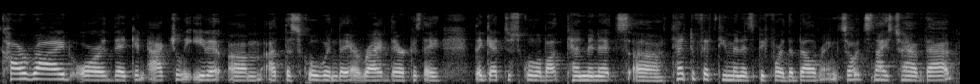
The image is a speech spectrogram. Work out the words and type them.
car ride or they can actually eat it um, at the school when they arrive there because they they get to school about 10 minutes uh, 10 to 15 minutes before the bell rings. So it's nice to have that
